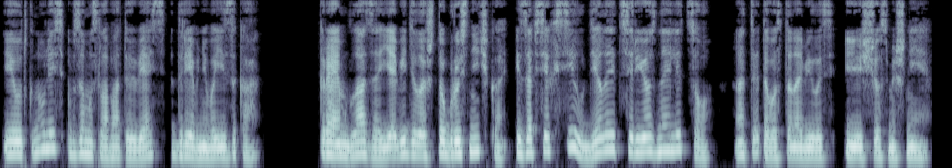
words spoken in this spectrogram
и уткнулись в замысловатую вязь древнего языка. Краем глаза я видела, что брусничка изо всех сил делает серьезное лицо, от этого становилось еще смешнее.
